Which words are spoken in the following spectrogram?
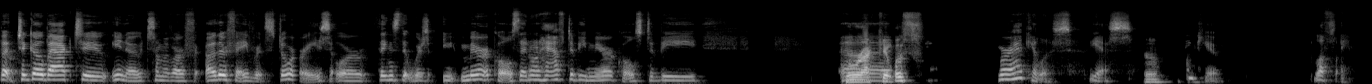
but to go back to you know some of our f- other favorite stories or things that were miracles they don't have to be miracles to be uh, Miraculous. miraculous yes Yeah. thank you lovely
